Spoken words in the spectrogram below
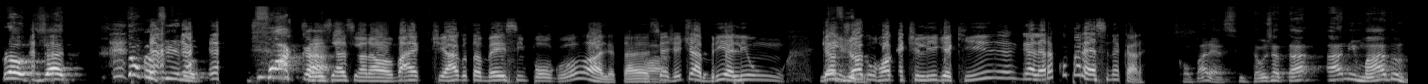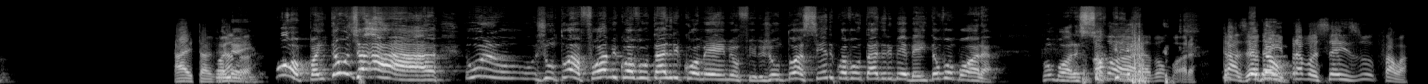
Pronto, já. Então, meu filho, foca! Sensacional. Mas Thiago também se empolgou. Olha, tá, ah, se a gente abrir ali um. Quem joga um Rocket League aqui, a galera comparece, né, cara? Comparece. Então já tá animado. Ai, tá vendo? Olha aí. Opa, então já. Ah, juntou a fome com a vontade de comer, hein, meu filho? Juntou a sede com a vontade de beber. Então vambora. Vambora, só vambora, queria... vambora. Trazendo aí para vocês o. Fala.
